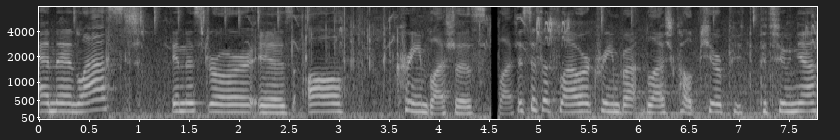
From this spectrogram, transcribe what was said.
And then last in this drawer is all cream blushes. This is a flower cream blush called Pure Petunia.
